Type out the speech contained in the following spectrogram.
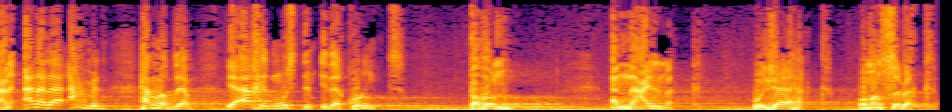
يعني أنا لا أحمل هم الضيافة يا أخي المسلم إذا كنت تظن أن علمك وجاهك ومنصبك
